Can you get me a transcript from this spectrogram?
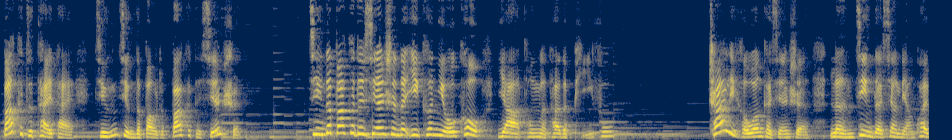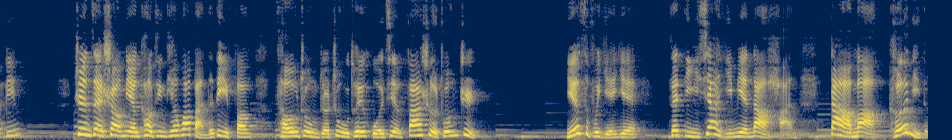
巴克特太太紧紧地抱着巴克特先生，紧的巴克特先生的一颗纽扣压通了他的皮肤。查理和温克先生冷静的像两块冰，正在上面靠近天花板的地方操纵着助推火箭发射装置。耶瑟夫爷爷在底下一面呐喊、大骂科尼德，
